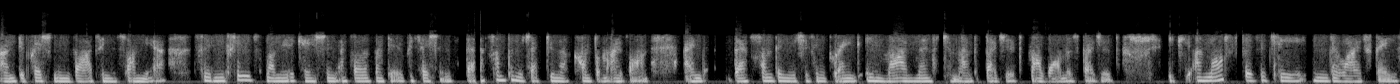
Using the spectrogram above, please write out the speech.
um, depression, anxiety, insomnia. So, it my medication as well as my therapy sessions. That's something which I do not compromise on. And that's something which is ingrained in my month to month budget, my wellness budget. If you are not physically in the right space,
